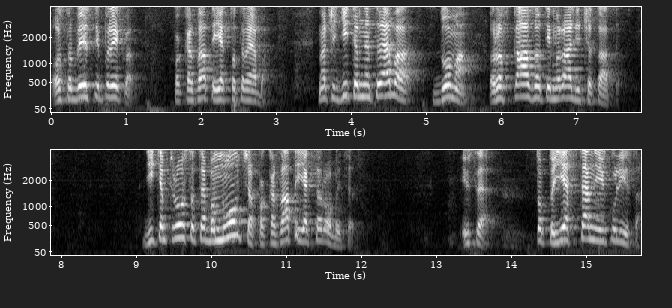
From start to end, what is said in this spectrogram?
Особистий приклад. Показати, як то треба. Значить, дітям не треба вдома розказувати моралі читати. Дітям просто треба молча показати, як це робиться. І все. Тобто є сцени і куліса.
